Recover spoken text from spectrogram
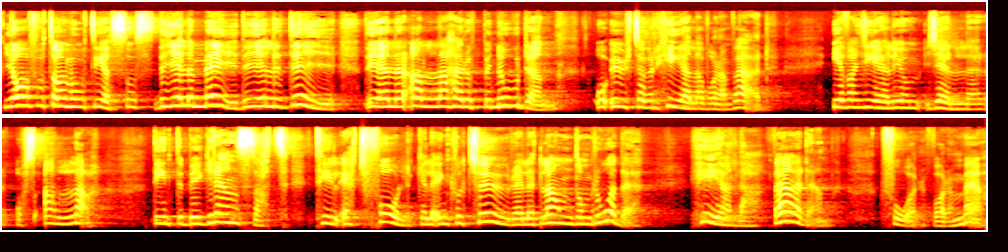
Jag får ta emot Jesus. Det gäller mig, det gäller dig, det gäller alla här uppe i Norden och ut över hela vår värld. Evangelium gäller oss alla. Det är inte begränsat till ett folk, eller en kultur eller ett landområde. Hela världen får vara med.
